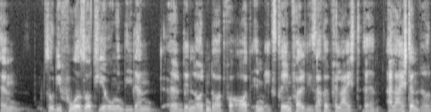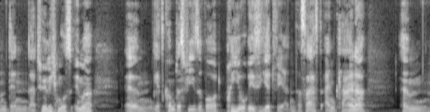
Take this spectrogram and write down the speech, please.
ähm, so die Vorsortierungen, die dann äh, den Leuten dort vor Ort im Extremfall die Sache vielleicht äh, erleichtern würden. Denn natürlich muss immer, ähm, jetzt kommt das fiese Wort, priorisiert werden. Das heißt, ein kleiner ähm,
